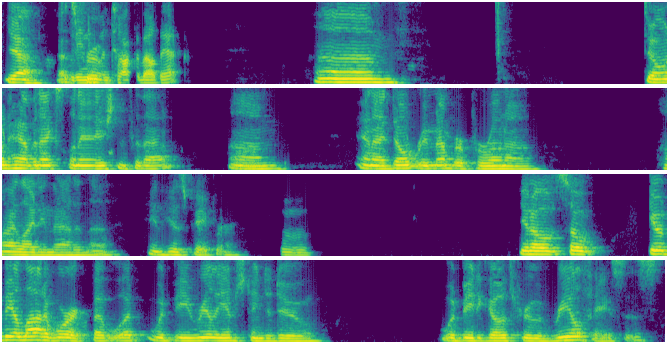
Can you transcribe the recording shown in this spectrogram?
yeah, that's Did true. anyone talk about that? Um, don't have an explanation for that. Um, and I don't remember Perona highlighting that in the, in his paper. Mhm. You know, so it would be a lot of work, but what would be really interesting to do would be to go through real faces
